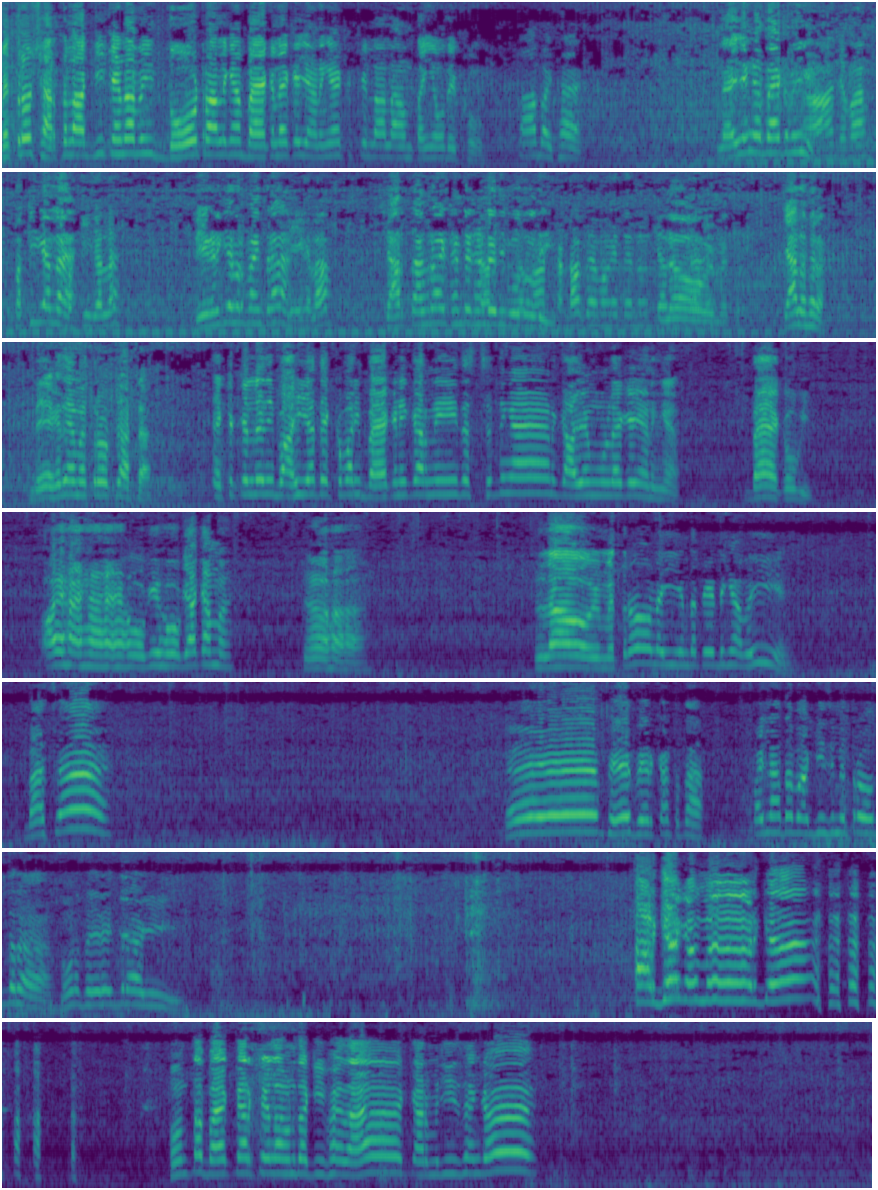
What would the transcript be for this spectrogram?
ਮਿੱਤਰੋ ਸ਼ਰਤ ਲੱਗ ਗਈ ਕਹਿੰਦਾ ਬਈ ਦੋ ਟਰਾਲੀਆਂ ਬੈਕ ਲੈ ਕੇ ਜਾਣੀਆਂ ਇੱਕ ਕਿੱਲਾ ਲਾਮ ਤਾਈ ਉਹ ਦੇਖੋ। ਆ ਬੈਠਾ ਹੈ। ਲੈ ਜਾਏਗਾ ਬੈਕ ਵੀ? ਹਾਂ ਜਮਾ। ਪੱਕੀ ਗੱਲ ਹੈ? ਕੀ ਗੱਲ ਹੈ। ਦੇਖ ਲਈਏ ਫਿਰ ਪੈਂਤਰਾ ਦੇਖ ਲਾ। ਸ਼ਰਤਾਂ ਫਿਰ ਠੰਡੇ ਠੰਡੇ ਦੀ ਬੋਤਲ ਦੀ। ਠੰਡਾ ਦੇਵਾਂਗੇ ਤੈਨੂੰ ਜਦ ਲਓ ਵੇ ਮਿੱਤਰੋ। ਚੱਲ ਫਿਰ। ਦੇਖਦੇ ਆ ਮਿੱਤਰੋ ਝੱਟ। ਇੱਕ ਕਿੱਲੇ ਦੀ ਬਾਹੀ ਆ ਤੇ ਇੱਕ ਵਾਰੀ ਬੈਕ ਨਹੀਂ ਕਰਨੀ ਤੇ ਸਿੱਧੀਆਂ ਗਾਜਮ ਨੂੰ ਲੈ ਕੇ ਜਾਣੀਆਂ। ਬੈਕ ਉਹ ਵੀ। ਓਏ ਹਾਏ ਹਾਏ, ਹੋ ਗਈ ਹੋ ਗਿਆ ਕੰਮ। ਆਹ। ਲਓ ਵੀ ਮਿੱਤਰੋ, ਲਈ ਜਾਂਦਾ ਟੇਡੀਆਂ ਬਈ। ਬਸ। ਏ, ਫੇਰ ਫੇਰ ਕੱਟਦਾ ਪਹਿਲਾਂ ਤਾਂ ਬਾਗੀ ਸੀ ਮਿੱਤਰੋ ਉਧਰ, ਹੁਣ ਫੇਰ ਇੱਧਰ ਆ ਗਈ। ਅੜ ਗਿਆ ਕੰਮ, ਅੜ ਗਿਆ। ਹੁਣ ਤਾਂ ਬੈਕ ਕਰਕੇ ਲਾਉਣ ਦਾ ਕੀ ਫਾਇਦਾ ਕਰਮਜੀਤ ਸਿੰਘ?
